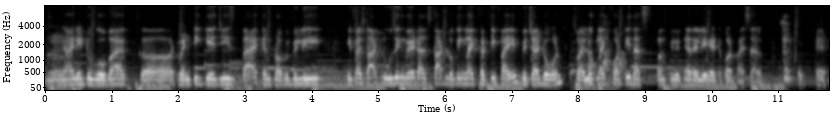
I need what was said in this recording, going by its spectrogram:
Mm, I need to go back uh, 20 kgs back, and probably if I start losing weight, I'll start looking like 35, which I don't. So I look like 40. That's one thing which I really hate about myself. Okay.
